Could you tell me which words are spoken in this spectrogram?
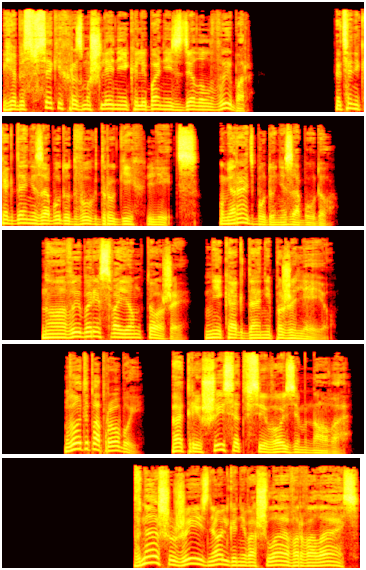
Я без всяких размышлений и колебаний сделал выбор, хотя никогда не забуду двух других лиц. Умирать буду, не забуду. Но о выборе своем тоже никогда не пожалею. Вот и попробуй, отрешись от всего земного. В нашу жизнь Ольга не вошла, ворвалась,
